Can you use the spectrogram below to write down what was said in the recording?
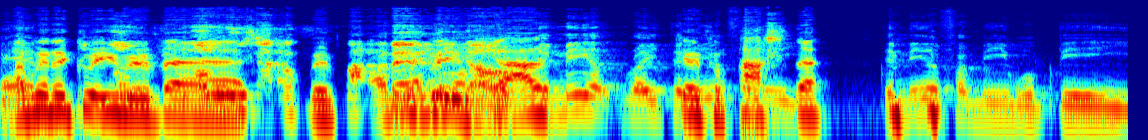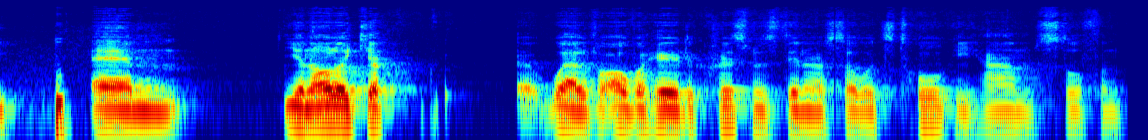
I'm going to agree with uh, Always with fat I'm memory, gonna though. go- Gav. the meal, right? The Go meal for for pasta. Me, the meal for me would be, um, you know, like your, uh, well, over here the Christmas dinner, so it's turkey, ham, stuffing, with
